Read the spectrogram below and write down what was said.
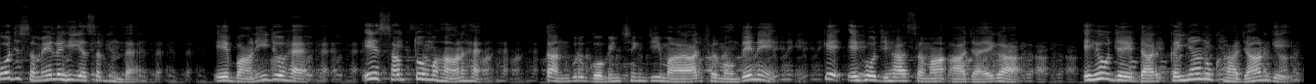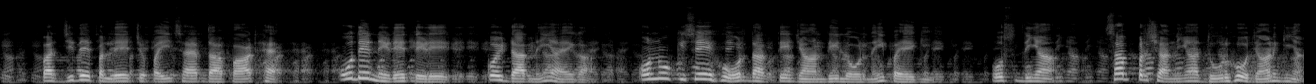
ਕੁਝ ਸਮੇਂ ਲਈ ਅਸਰ ਹੁੰਦਾ ਹੈ। ਇਹ ਬਾਣੀ ਜੋ ਹੈ, ਇਹ ਸਭ ਤੋਂ ਮਹਾਨ ਹੈ। ਧੰਨ ਗੁਰੂ ਗੋਬਿੰਦ ਸਿੰਘ ਜੀ ਮਹਾਰਾਜ ਫਰਮਾਉਂਦੇ ਨੇ ਕਿ ਇਹੋ ਜਿਹਾ ਸਮਾਂ ਆ ਜਾਏਗਾ। ਇਹੋ ਜਿਹੇ ਡਰ ਕਈਆਂ ਨੂੰ ਖਾ ਜਾਣਗੇ, ਪਰ ਜਿਹਦੇ ਪੱਲੇ ਚੁਪਈ ਸਾਹਿਬ ਦਾ ਪਾਠ ਹੈ, ਉਹਦੇ ਨੇੜੇ ਤੇੜੇ ਕੋਈ ਡਰ ਨਹੀਂ ਆਏਗਾ। ਉਹਨੂੰ ਕਿਸੇ ਹੋਰ ਦਰ ਤੇ ਜਾਣ ਦੀ ਲੋੜ ਨਹੀਂ ਪਏਗੀ। ਉਸ ਦੀਆਂ ਸਭ ਪਰੇਸ਼ਾਨੀਆਂ ਦੂਰ ਹੋ ਜਾਣਗੀਆਂ।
